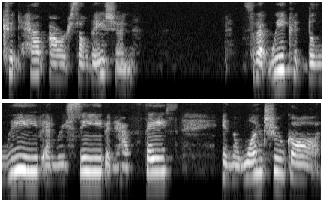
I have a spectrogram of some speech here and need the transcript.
could have our salvation, so that we could believe and receive and have faith in the one true God,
